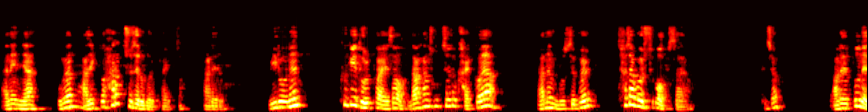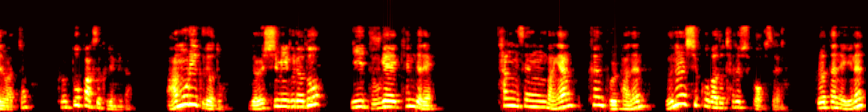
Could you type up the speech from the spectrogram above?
안 했냐? 보면 아직도 하락 추세로 돌파했죠 아래로. 위로는 크게 돌파해서 나 상승 추세로 갈 거야 라는 모습을 찾아볼 수가 없어요. 그죠? 아래로 또 내려왔죠 그럼 또 박스 그립니다 아무리 그려도 열심히 그려도 이 두 개의 캔들의 상승 방향 큰 돌파는 눈을 씻고 봐도 찾을 수가 없어요. 그렇다는 얘기는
